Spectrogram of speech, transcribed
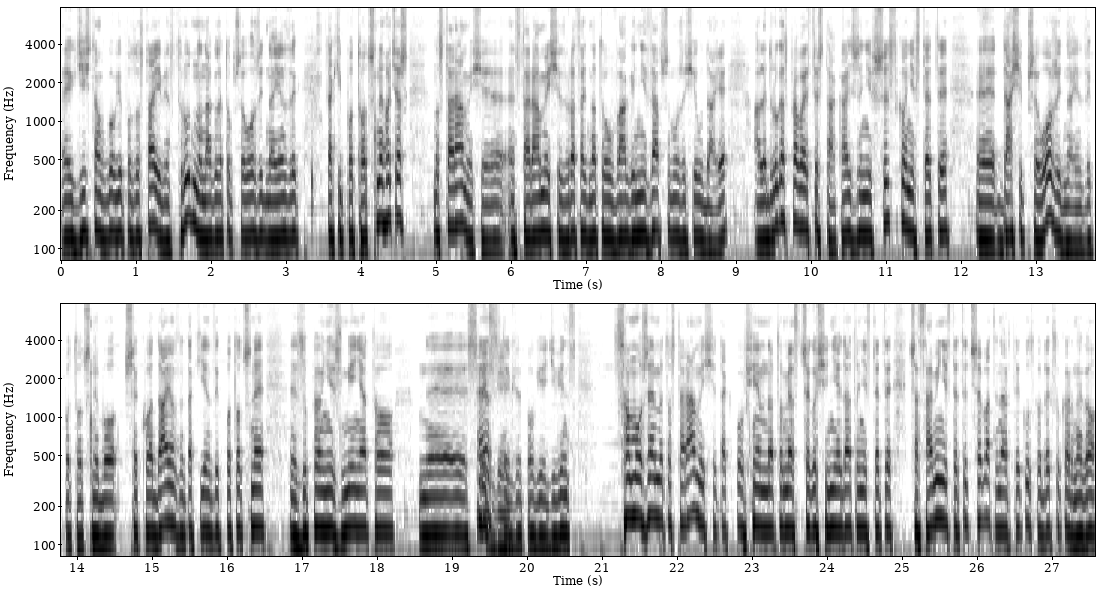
e, gdzieś tam w głowie pozostaje, więc trudno nagle to przełożyć na język taki potoczny, chociaż no staramy się, e, staramy się zwracać na to uwagę, nie zawsze może się udaje, ale druga sprawa jest też taka, że nie wszystko niestety da się przełożyć na język potoczny, bo przekładając na taki język potoczny zupełnie zmienia to sens tej wypowiedzi, więc co możemy, to staramy się, tak powiem, natomiast czego się nie da, to niestety czasami niestety trzeba ten artykuł z kodeksu karnego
